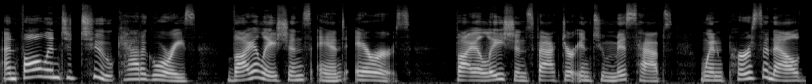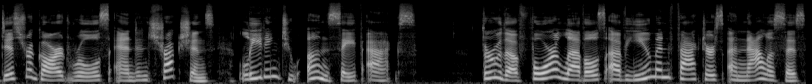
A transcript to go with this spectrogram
and fall into two categories violations and errors. Violations factor into mishaps when personnel disregard rules and instructions, leading to unsafe acts. Through the four levels of human factors analysis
